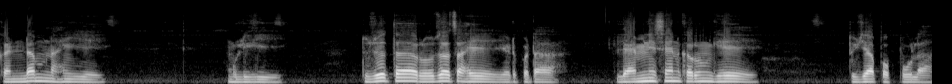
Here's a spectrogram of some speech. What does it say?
कंडम नाही आहे मुलगी तुझं तर रोजच आहे येडपटा. लॅमिनेशन करून घे तुझ्या पप्पूला.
